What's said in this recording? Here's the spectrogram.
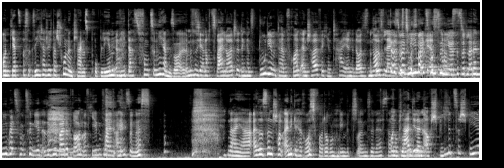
Und jetzt ist, sehe ich natürlich da schon ein kleines Problem, Ja. wie das funktionieren Da soll. müssen sich ja noch zwei Leute, dann kannst du dir mit deinem Freund ein Schäufelchen teilen, dann dauert es noch Das, länger. das wird niemals funktionieren. hast. Das wird leider niemals funktionieren. Also wir beide brauchen auf jeden Fall ein einzelnes. Naja, also es sind schon einige Herausforderungen, die mit ähm, Silvester Und plant ihr dann auch Spiele zu spielen?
